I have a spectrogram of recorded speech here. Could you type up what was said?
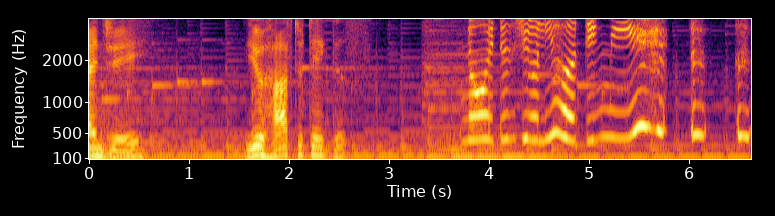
Angie, you have to take this. No, it is really hurting me.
